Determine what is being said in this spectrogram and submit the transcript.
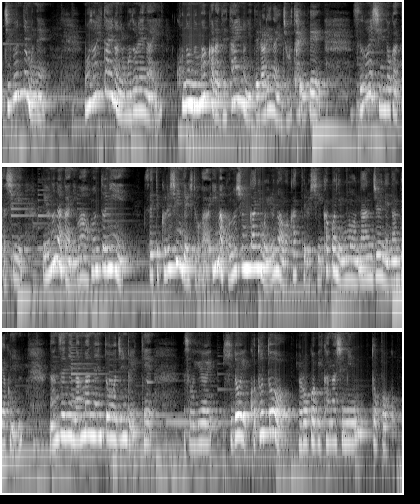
自分でもね戻りたいのに戻れないこの沼から出たいのに出られない状態ですごいしんどかったし世の中には本当にそうやって苦しんでる人が今この瞬間にもいるのは分かってるし過去にもう何十年何百年何千年何万年と人類ってそういうひどいことと喜び悲しみとこ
